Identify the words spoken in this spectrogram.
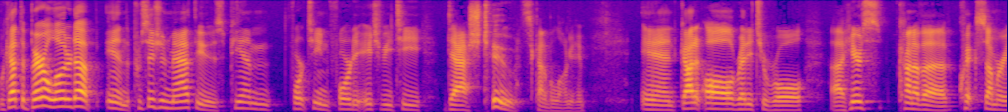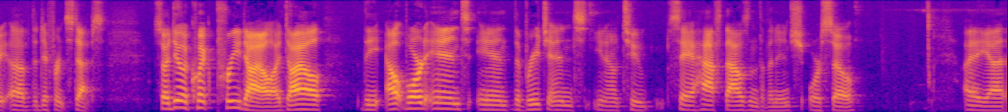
we got the barrel loaded up in the Precision Matthews PM 1440 HVT 2. It's kind of a long name. And got it all ready to roll. Uh, here's kind of a quick summary of the different steps. So I do a quick pre-dial. I dial the outboard end and the breech end, you know, to say a half thousandth of an inch or so. I uh,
